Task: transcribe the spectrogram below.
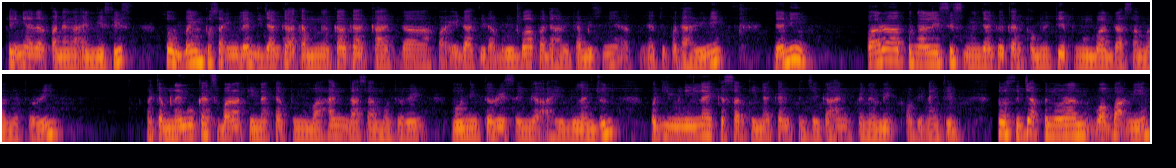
Okay, ini adalah pandangan analisis. So Bank Pusat England dijangka akan mengekalkan kadar faedah tidak berubah pada hari Khamis ini iaitu pada hari ini. Jadi Para penganalisis menjangkakan komuniti pengubahan dasar monetary akan menangguhkan sebarang tindakan pengubahan dasar monetary, monetary sehingga akhir bulan Jun bagi menilai kesan tindakan pencegahan pandemik COVID-19. So sejak penurunan wabak ni,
